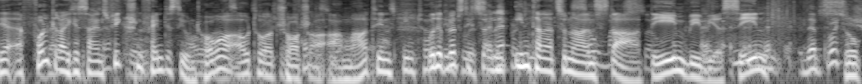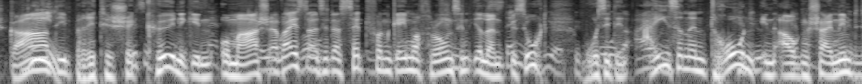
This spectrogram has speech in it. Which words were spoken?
Der erfolgreiche Science-Fiction, Fantasy und Horrorautor George R. R. Martin wurde plötzlich zu einem internationalen Star, dem, wie wir sehen, sogar die britische Königin Hommage erweist, als sie das Set von Game of Thrones in Irland besucht, wo sie den eisernen Thron in Augenschein nimmt.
